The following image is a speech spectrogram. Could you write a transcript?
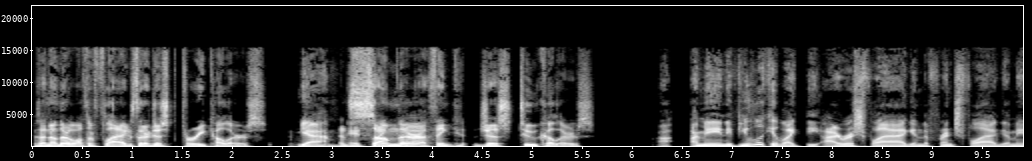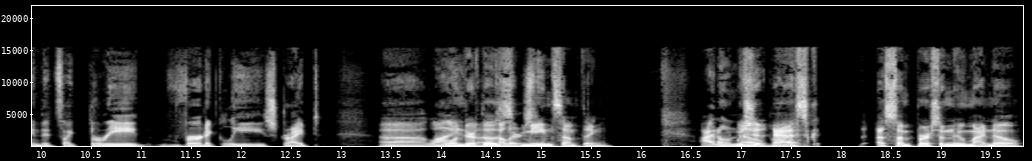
Because I know there are lots of flags that are just three colors, yeah. and some like, that are, uh, I think, just two colors. I- I mean, if you look at like the Irish flag and the French flag, I mean, it's like three vertically striped uh lines. I wonder if those colors. mean something. I don't know. we should ask uh, some person who might know.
